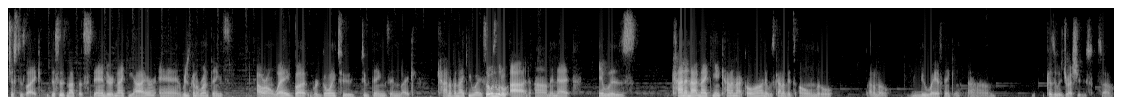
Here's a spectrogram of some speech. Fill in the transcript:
just as like this is not the standard Nike hire, and we're just gonna run things our own way, but we're going to do things in like kind of a Nike way. So it was a little odd um, in that it was kind of not Nike and kind of not Cole Haan. It was kind of its own little, I don't know, new way of thinking because um, it was dress shoes. So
